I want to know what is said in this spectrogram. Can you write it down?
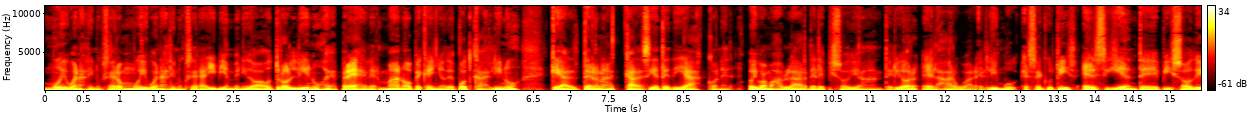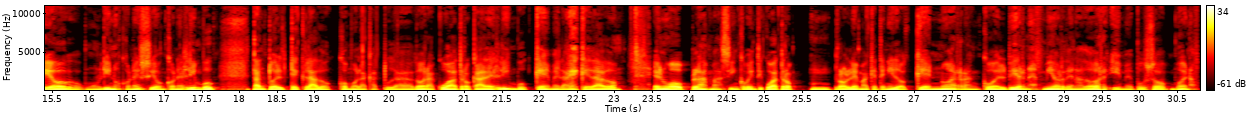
Muy buenas Linuxeros, muy buenas Linuxeras y bienvenido a otro Linux Express, el hermano pequeño de Podcast Linux que alterna cada 7 días con él. Hoy vamos a hablar del episodio anterior, el hardware Slimbook Executives, el siguiente episodio, un Linux Conexión con Slimbook, tanto el teclado como la capturadora 4K de Slimbook que me la he quedado, el nuevo Plasma 524 un problema que he tenido que no arrancó el viernes mi ordenador y me puso, bueno,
